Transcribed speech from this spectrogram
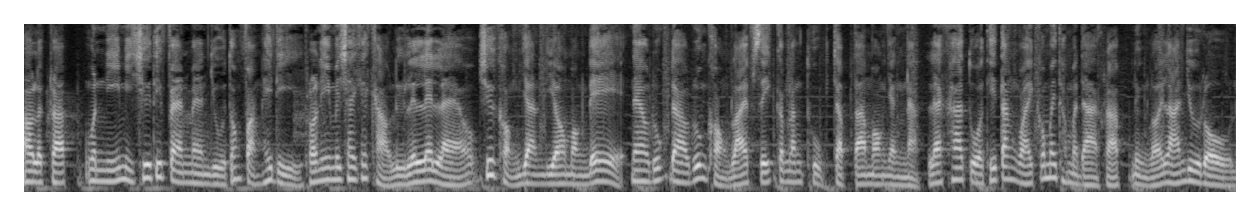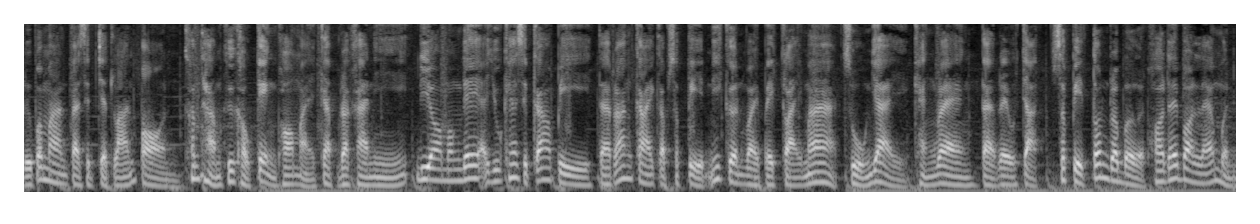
เอาละครับ วันนี้มีชื่อที่แฟนแมนยูต้องฟังให้ดี เพราะนี่ไม่ใช่แค่ข่าวลือเล่น ๆ แล้ว ชื่อของยันเดียมองเดแนวรุกดาวรุ่งของไลฟ์ซิกกำลังถูกจับตามองอย่างหนัก และค่าตัวที่ตั้งไว้ก็ไม่ธรรมดาครับ 100 ล้านยูโร หรือประมาณ 87 ล้านปอนด์คำถามคือเขาเก่งพอไหมกับราคานี้เดียมองเดอายุแค่ 19 ปี แต่ร่างกายกับสปีดนี่เกินวัยไปไกลมาก สูงใหญ่ แข็งแรง แต่เร็วจัดสปีดต้นระเบิด พอได้บอลแล้วเหมือน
